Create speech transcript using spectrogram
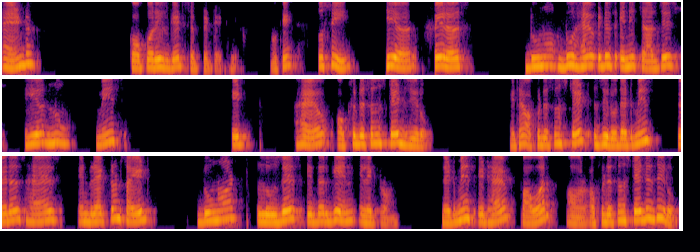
and copper is get separated here okay so see here ferrous do not do have it is any charges here no means it have oxidation state zero. It have oxidation state zero. That means ferrous has in reactant side do not loses either gain electron. That means it have power or oxidation state is zero.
